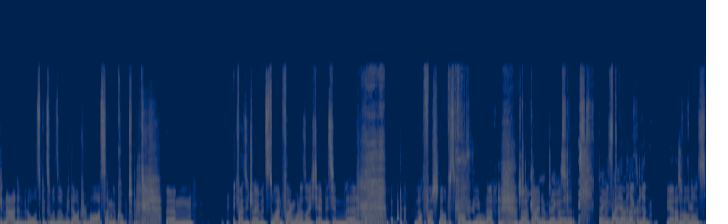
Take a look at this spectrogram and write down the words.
Gnadenlos bzw. Without Remorse angeguckt. Ähm, ich weiß nicht, Joel, willst du anfangen oder soll ich dir ein bisschen äh, noch Verschnaufspause geben nach, nach kann deinem. direkt- äh, du Direkt bist drin, direkt weitermachen. drin? Ja, dann hau raus.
